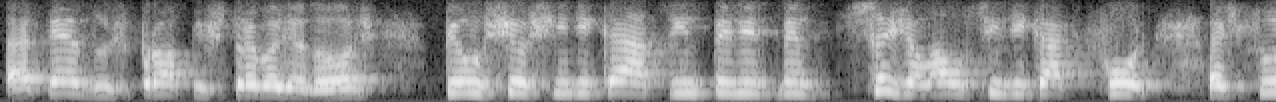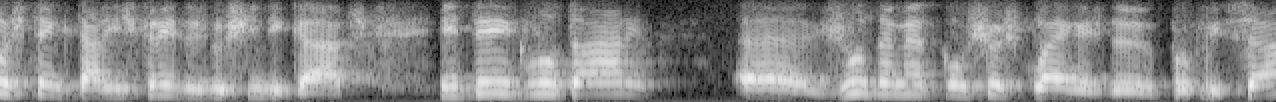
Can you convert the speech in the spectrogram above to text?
até dos próprios trabalhadores, pelos seus sindicatos, independentemente, seja lá o sindicato que for, as pessoas têm que estar inscritas nos sindicatos e têm que lutar uh, juntamente com os seus colegas de profissão.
